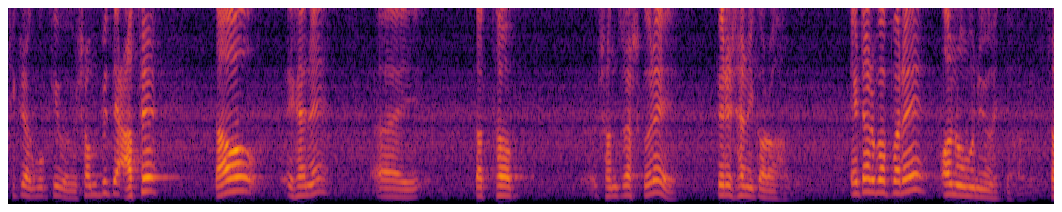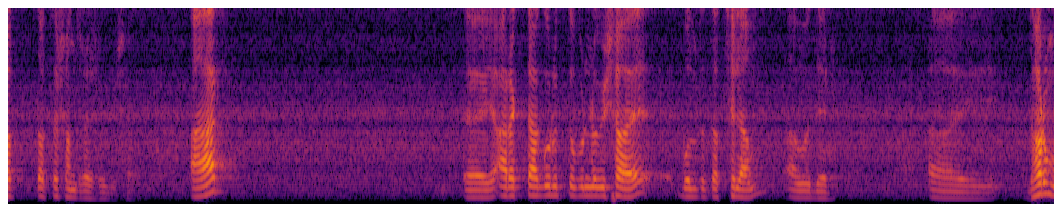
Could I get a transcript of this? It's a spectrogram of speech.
ঠিক রাখব কীভাবে? সম্প্রীতি আছে, তাও এখানে তথ্য সন্ত্রাস করে পেরেশানি করা হবে। এটার ব্যাপারে অনমনীয় হতে হবে তথ্য সন্ত্রাসের বিষয়। আর আরেকটা গুরুত্বপূর্ণ বিষয় বলতে চাচ্ছিলাম আমাদের ধর্ম।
